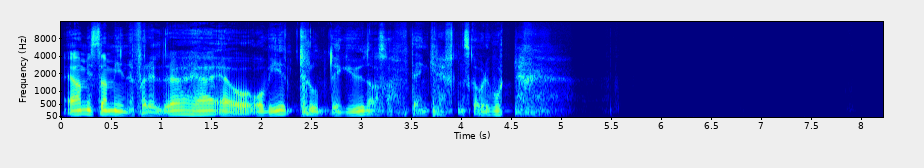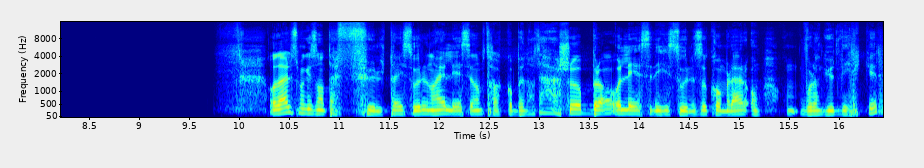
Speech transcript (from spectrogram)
Jeg har mista mine foreldre, jeg, og, og, vi trodde Gud. altså, Den kreften skal bli borte. Og Det er liksom ikke sånn at det er fullt av historier. Nå har jeg lest gjennom takk og bønn, og Det er så bra å lese de historiene som kommer der om, om hvordan Gud virker.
